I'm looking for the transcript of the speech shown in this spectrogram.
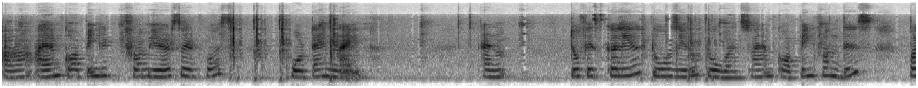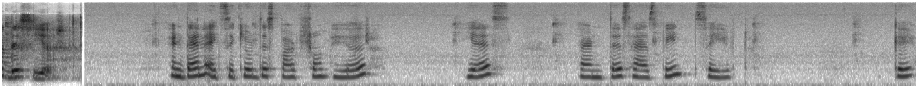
Uh, I am copying it from here so it was 4 times 9 and to fiscal year 2021 so I am copying from this for this year. And then execute this part from here. Yes. And this has been saved. Okay.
